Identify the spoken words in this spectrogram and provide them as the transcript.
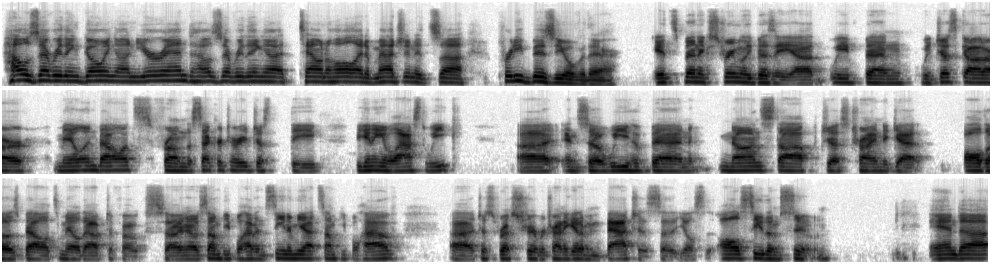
How's everything going on your end? How's everything at Town Hall? I'd imagine it's uh, pretty busy over there. It's been extremely busy. Uh, we've been we just got our mail-in ballots from the secretary just the beginning of last week, uh, and so we have been nonstop just trying to get all those ballots mailed out to folks. So I know some people haven't seen them yet. Some people have. Uh, just rest assured, we're trying to get them in batches so that you'll all see them soon. And uh,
